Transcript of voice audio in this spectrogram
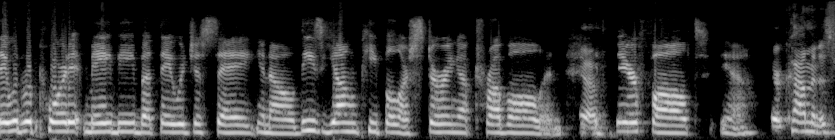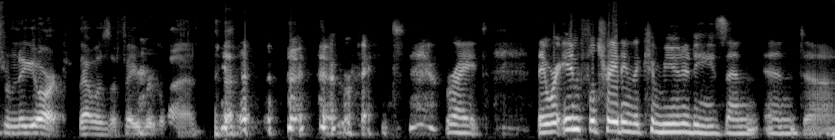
They would report it maybe, but they would just say, you know, these young people are stirring up trouble, and Yeah, it's their fault. Yeah. they're communists from New York. That was a favorite line. right right they were infiltrating the communities and and uh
